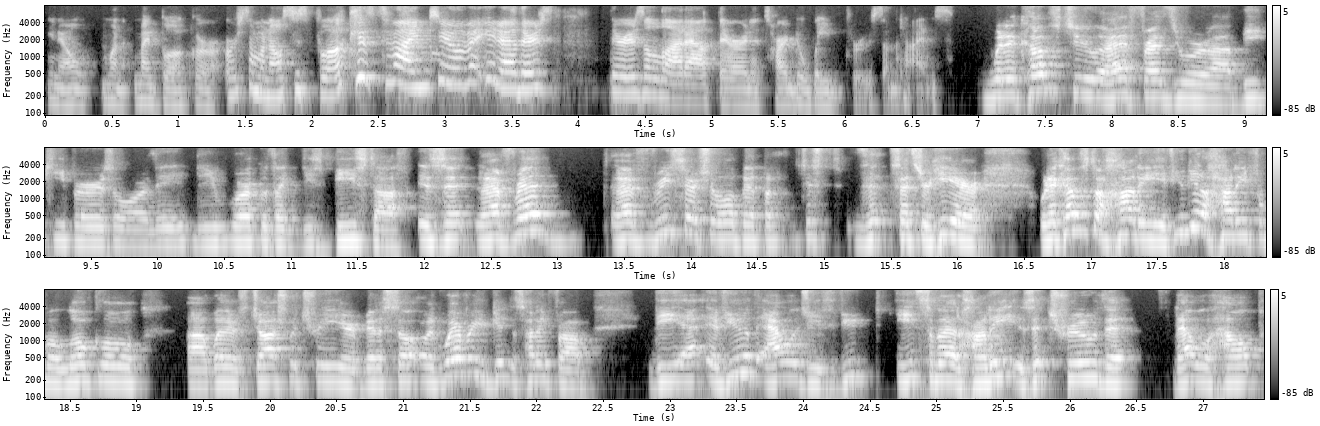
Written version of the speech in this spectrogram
you know, one, my book or or someone else's book is fine too. But you know, there's there is a lot out there, and it's hard to wade through sometimes when it comes to i have friends who are uh, beekeepers or they, they work with like these bee stuff is it i've read i've researched a little bit but just since you're here when it comes to honey if you get a honey from a local uh, whether it's joshua tree or minnesota or wherever you get this honey from the if you have allergies if you eat some of that honey is it true that that will help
